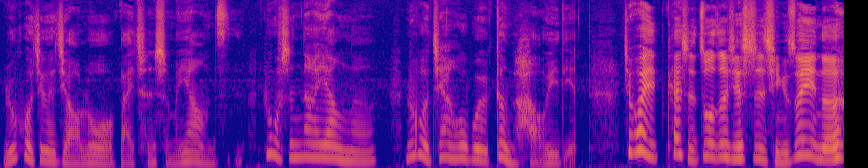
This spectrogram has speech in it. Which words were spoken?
如果这个角落摆成什么样子？如果是那样呢？如果这样会不会更好一点？就会开始做这些事情。所以呢，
